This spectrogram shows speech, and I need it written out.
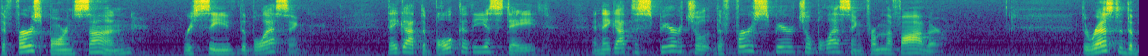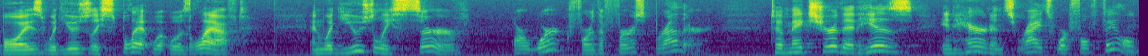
the firstborn son received the blessing. They got the bulk of the estate, and they got the spiritual, the first spiritual blessing from the father. The rest of the boys would usually split what was left and would usually serve or work for the first brother to make sure that his inheritance rights were fulfilled.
